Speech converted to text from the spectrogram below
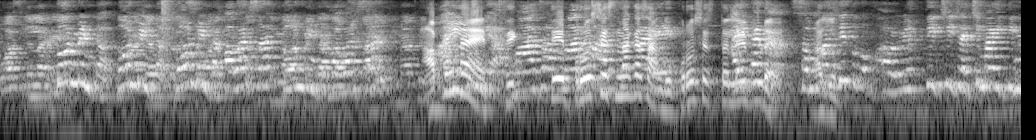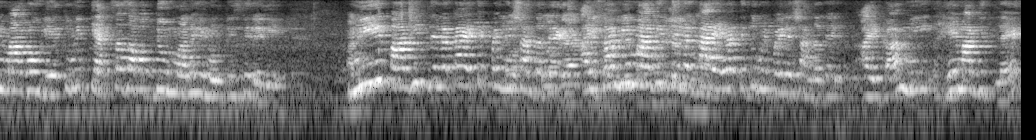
वाचलेला आहे. दोन मिनिटं दोन मिनिटं दोन मिनिटं पवार सर दोन मिनिटं पवार सर. अपील नाही ऐकून घ्या. ते- माझा- ते माझा प्रोसेस अर्ज नका काय सांगू आहे? प्रोसेस तर लय ऐका पुढे ना, आहे संबंधित अ, व्यक्तीची ज्याची माहिती मी मागवली आहे तुम्ही त्याचा जबाब देऊन मला ही नोटीस दिलेली आहे. मी मागितलेलं काय ते पहिले शांतते ऐका मी मागितलेलं काय आहे ना ते तुम्ही पहिले शांतते ऐका. मी हे मागितलंय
